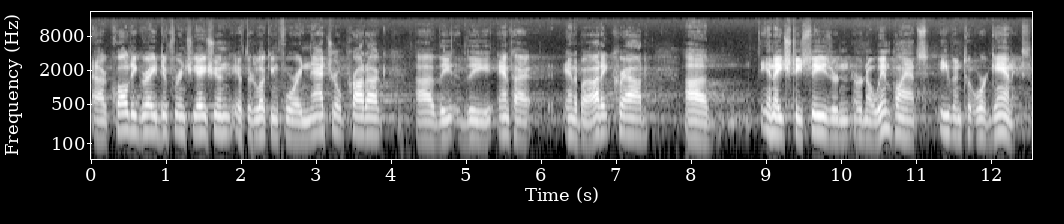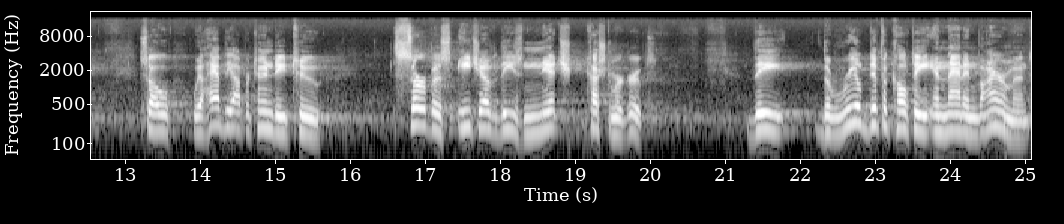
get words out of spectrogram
uh, quality grade differentiation, if they're looking for a natural product, uh, the, the anti antibiotic crowd, uh, NHTCs or, or no implants, even to organics. So we'll have the opportunity to service each of these niche customer groups. The, the real difficulty in that environment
